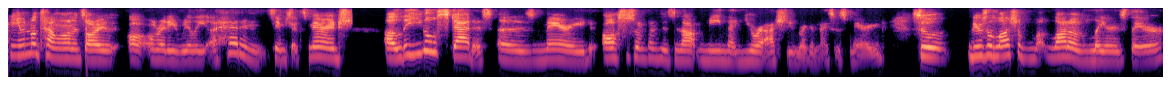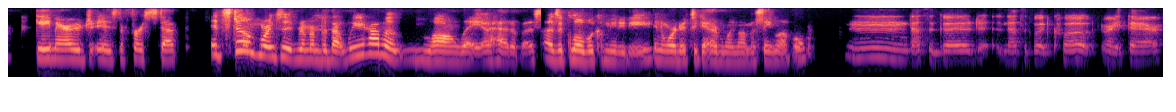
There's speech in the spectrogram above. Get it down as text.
Even though taiwan is already, already really ahead in same-sex marriage a legal status as married also sometimes does not mean that you are actually recognized as married. So there's a lot of lot of layers there. Gay marriage is the first step it's still important to remember that we have a long way ahead of us as a global community in order to get everyone on the same level. Mm, that's a good that's a good quote right there.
